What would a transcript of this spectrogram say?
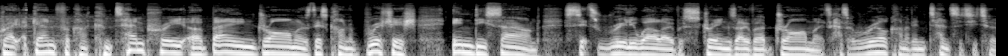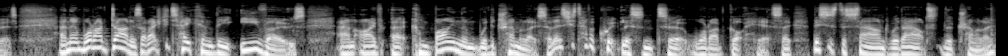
Great again for kind of contemporary urbane dramas. This kind of British indie sound sits really well over strings, over drama. It has a real kind of intensity to it. And then what I've done is I've actually taken the Evos and I've uh, combined them with the tremolo. So let's just have a quick listen to what I've got here. So this is the sound without the tremolo.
